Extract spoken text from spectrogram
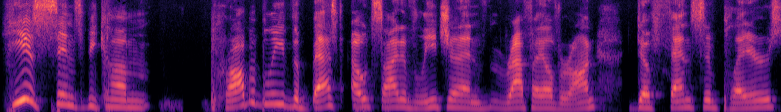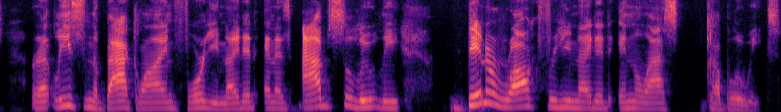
He has since become probably the best outside of Licha and Rafael Varane defensive players, or at least in the back line for United, and has absolutely been a rock for United in the last couple of weeks.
